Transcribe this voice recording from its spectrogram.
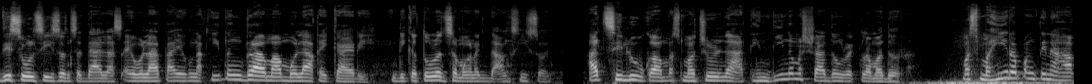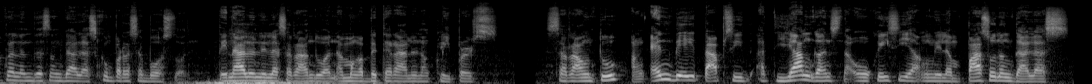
This whole season sa Dallas ay wala tayong nakitang drama mula kay Kyrie, hindi katulad sa mga nagdaang season. At si Luka mas mature na at hindi na masyadong reklamador. Mas mahirap ang tinahak na landas ng Dallas kumpara sa Boston. Tinalo nila sa round 1 ang mga veterano ng Clippers. Sa round 2, ang NBA top seed at Young Guns na OKC ang nilampaso ng Dallas.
